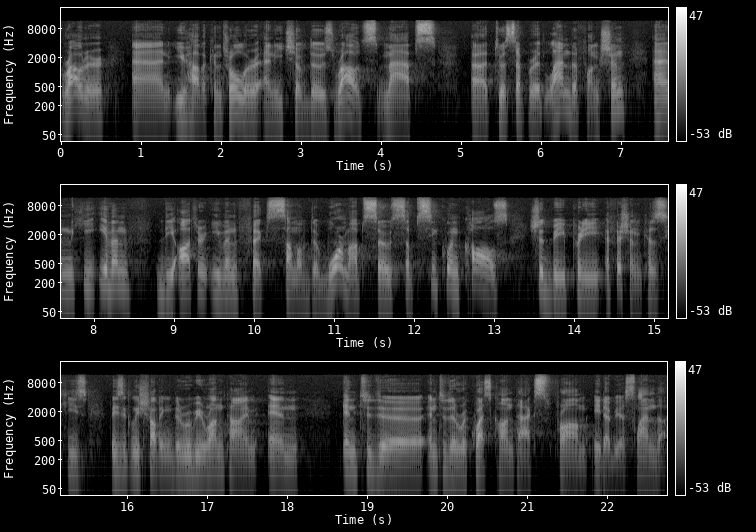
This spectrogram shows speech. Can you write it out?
router and you have a controller and each of those routes maps uh, to a separate Lambda function. And he even, the author even fixed some of the warm-ups so subsequent calls should be pretty efficient because he's basically shoving the Ruby runtime in, into, the, into the request context from AWS Lambda.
